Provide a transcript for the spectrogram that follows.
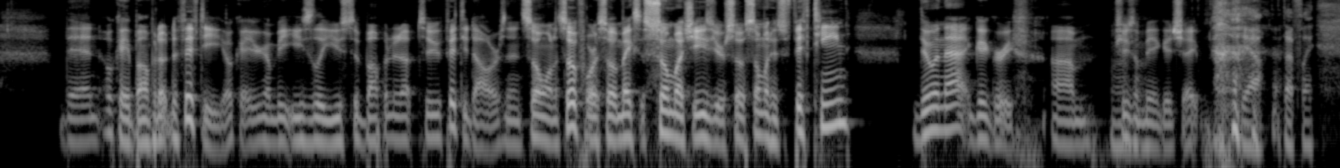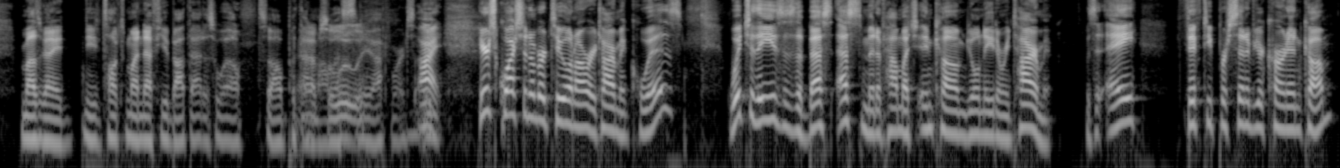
then okay, bump it up to 50. Okay, you're going to be easily used to bumping it up to $50 and then so on and so forth. So it makes it so much easier. So someone who's 15 doing that, good grief. Um, she's going to be in good shape. yeah, definitely. Reminds me, I need to talk to my nephew about that as well. So I'll put that on my list to Absolutely. do afterwards. All right. Here's question number two on our retirement quiz. Which of these is the best estimate of how much income you'll need in retirement? Is it A, 50% of your current income,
